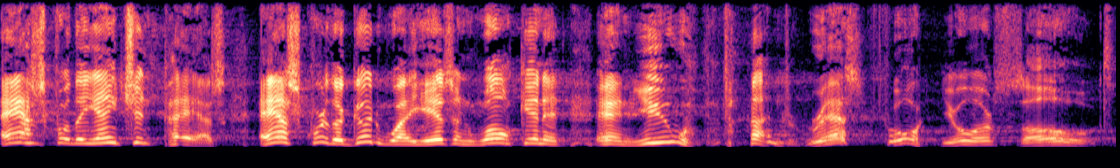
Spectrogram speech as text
Ask for the ancient paths. Ask where the good way is and walk in it, and you will find rest for your souls.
